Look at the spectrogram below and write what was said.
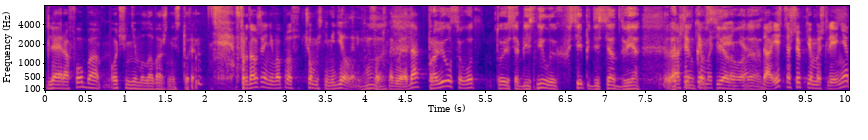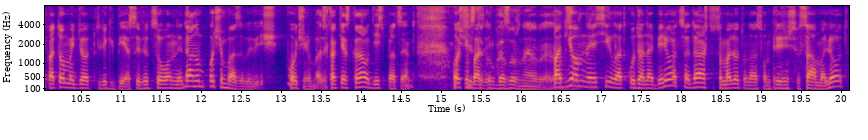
для аэрофоба очень немаловажная история. В продолжении вопроса, что мы с ними делаем, Ну да. собственно говоря, да? Провелся вот, то есть объяснил их все 52 ошибки оттенков мышления. серого, да. да, есть ошибки мышления, потом идет ликбез авиационный, да, ну, очень базовые вещи, очень базовые. Как я сказал, 10%. Очень Чисто базовые. кругозорная... э, Подъемная сила, откуда она берется, да, что самолет у нас, он прежде всего самолет,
